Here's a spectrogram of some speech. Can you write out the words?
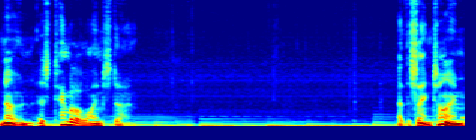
known as Tamala limestone. At the same time,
